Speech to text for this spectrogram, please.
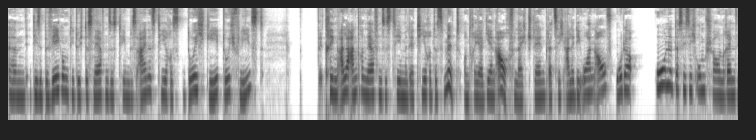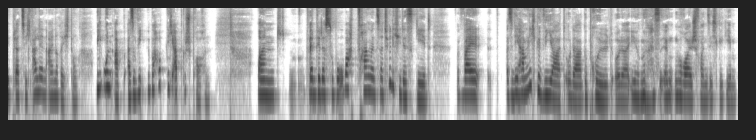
ähm, diese Bewegung, die durch das Nervensystem des eines Tieres durchgeht, durchfließt, kriegen alle anderen Nervensysteme der Tiere das mit und reagieren auch. Vielleicht stellen plötzlich alle die Ohren auf oder ohne dass sie sich umschauen, rennen sie plötzlich alle in eine Richtung. Wie unab, also wie überhaupt nicht abgesprochen. Und wenn wir das so beobachten, fragen wir uns natürlich, wie das geht. Weil, also die haben nicht gewiehert oder gebrüllt oder irgendwas, irgendein Geräusch von sich gegeben.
